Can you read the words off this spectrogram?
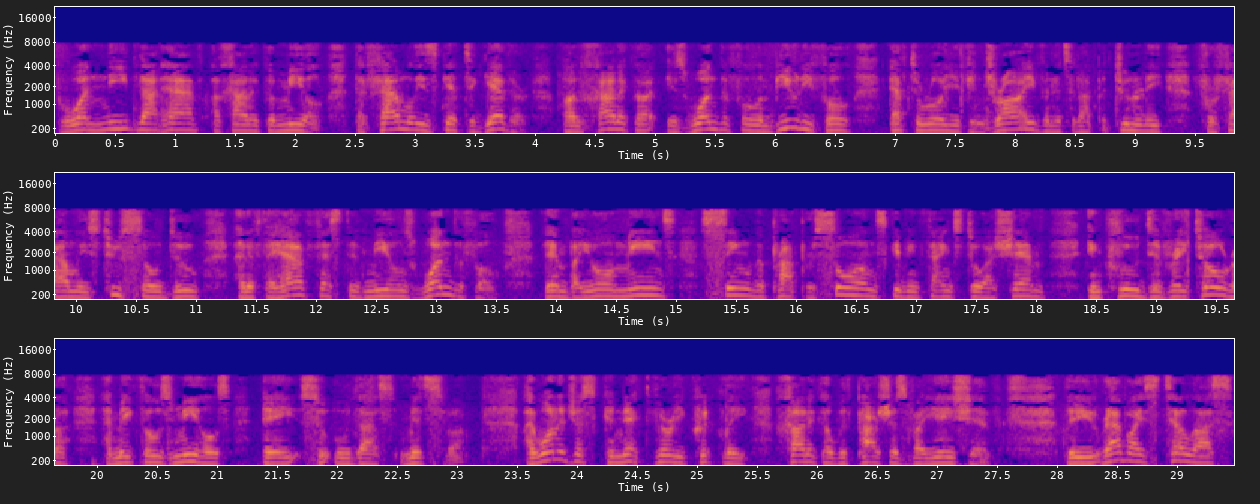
but one need not have a Hanukkah meal. That families get together on Hanukkah is wonderful and beautiful. After all, you can drive, and it's an opportunity for families to so do. And if they have festive meals, wonderful. Then by all means, sing the proper songs, giving thanks to Hashem, include Divrei Torah, and make those meals a Su'udas mitzvah. I want to just connect very quickly Hanukkah with Parshas Vayeshev. The rabbis tell us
